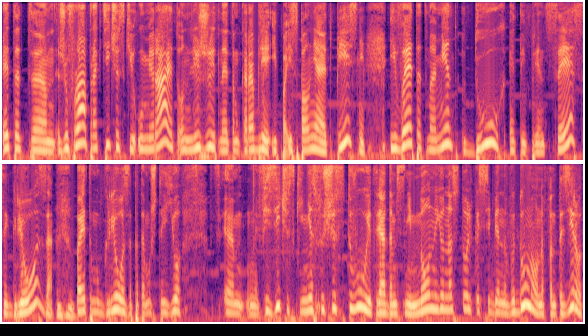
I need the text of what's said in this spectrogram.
этот э, Жуфра практически умирает, он лежит на этом корабле и по- исполняет песни, и в этот момент дух этой принцессы, греза, поэтому греза, потому что ее эм, физически не существует рядом с ним, но он ее настолько себе выдумал, нафантазировал,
